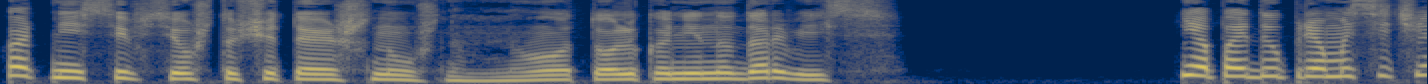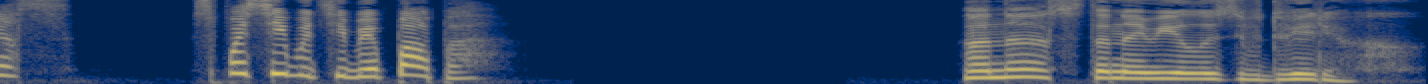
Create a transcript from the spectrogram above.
Отнеси все, что считаешь нужным, но только не надорвись». «Я пойду прямо сейчас. Спасибо тебе, папа». Она остановилась в дверях.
